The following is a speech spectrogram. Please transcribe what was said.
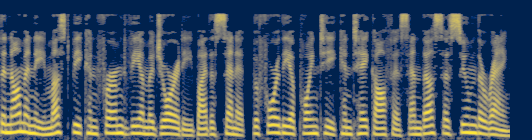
The nominee must be confirmed via majority by the Senate before the appointee can take office and thus assume the rank.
